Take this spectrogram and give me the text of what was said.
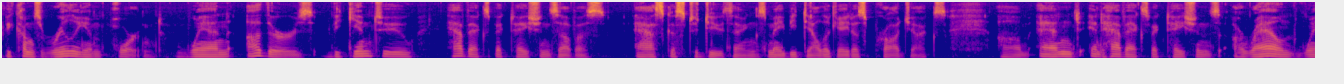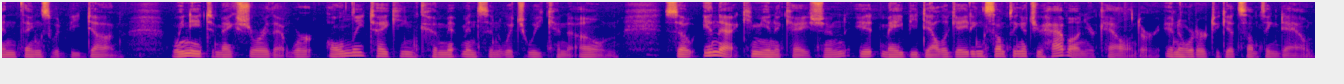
becomes really important when others begin to have expectations of us, ask us to do things, maybe delegate us projects, um, and, and have expectations around when things would be done we need to make sure that we're only taking commitments in which we can own. So, in that communication, it may be delegating something that you have on your calendar in order to get something down.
